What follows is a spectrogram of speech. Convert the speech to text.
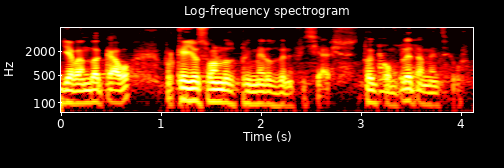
llevando a cabo, porque ellos son los primeros beneficiarios. Estoy Así completamente seguro.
